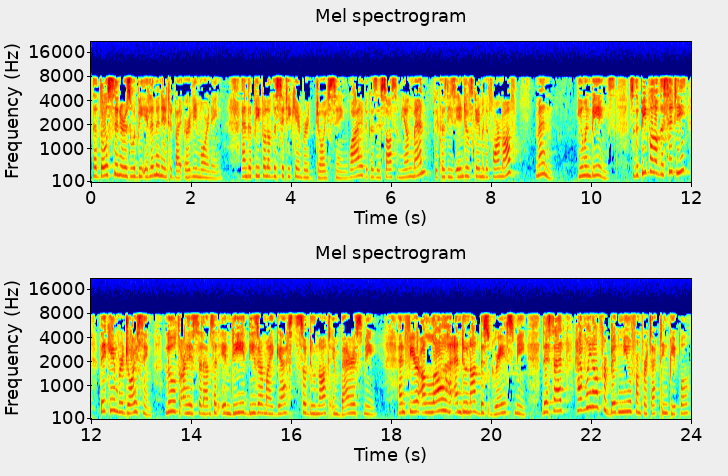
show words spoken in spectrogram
that those sinners would be eliminated by early morning. And the people of the city came rejoicing. Why? Because they saw some young men, because these angels came in the form of men, human beings. So the people of the city, they came rejoicing. Lut a.s. said, Indeed, these are my guests, so do not embarrass me. And fear Allah and do not disgrace me. They said, have we not forbidden you from protecting people?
